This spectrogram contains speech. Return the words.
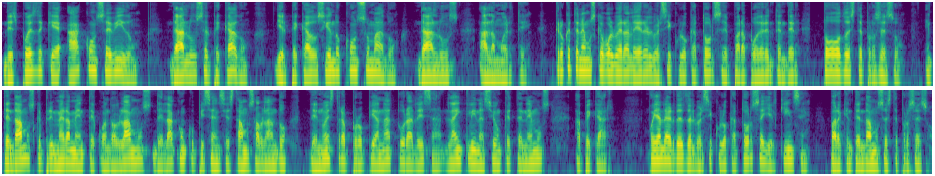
después de que ha concebido, da luz al pecado, y el pecado siendo consumado, da luz a la muerte. Creo que tenemos que volver a leer el versículo 14 para poder entender todo este proceso. Entendamos que primeramente cuando hablamos de la concupiscencia estamos hablando de nuestra propia naturaleza, la inclinación que tenemos a pecar. Voy a leer desde el versículo 14 y el 15 para que entendamos este proceso,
